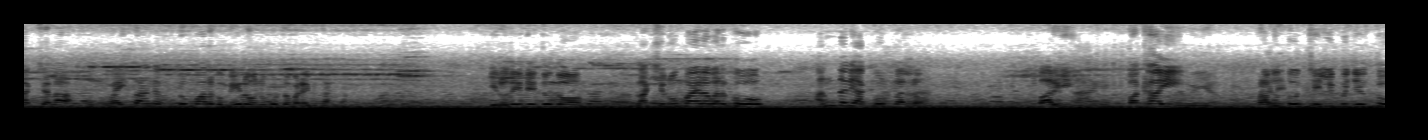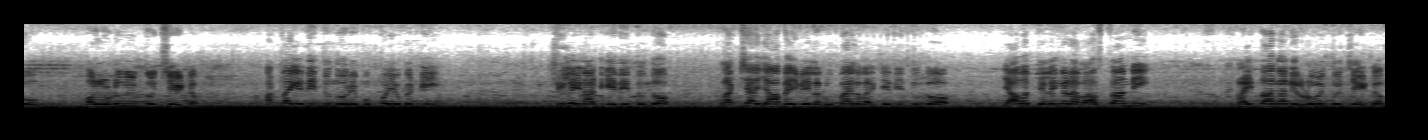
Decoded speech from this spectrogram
లక్షల రైతాంగ కుటుంబాలకు మేలు అనుకుంటబడే విధంగా. ఈరోజు ఏదైతుందో లక్ష రూపాయల వరకు అందరి అకౌంట్లలో వారి బకాయి ప్రభుత్వం చెల్లింపు చేస్తూ వాళ్ళు రుణ విముక్తులు చేయటం. అట్లా ఏదైతుందో రేపు ముప్పై ఒకటి జూలై నాటికి ఏదైతుందో లక్ష యాభై వేల రూపాయల వరకు ఏదైతుందో యావత్ తెలంగాణ రాష్ట్రాన్ని రైతాంగాన్ని రుణవిముక్తం చేయటం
